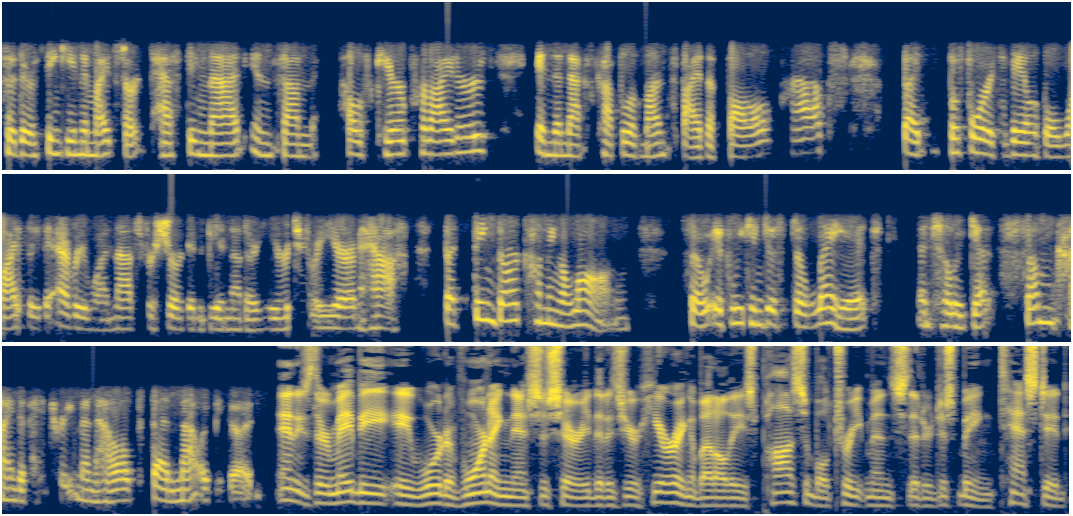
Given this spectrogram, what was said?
So they're thinking they might start testing that in some healthcare providers in the next couple of months by the fall, perhaps. But before it's available widely to everyone, that's for sure going to be another year to a year and a half. But things are coming along. So if we can just delay it until we get some kind of treatment help, then that would be good. And is there maybe a word of warning necessary that as you're hearing about all these possible treatments that are just being tested,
